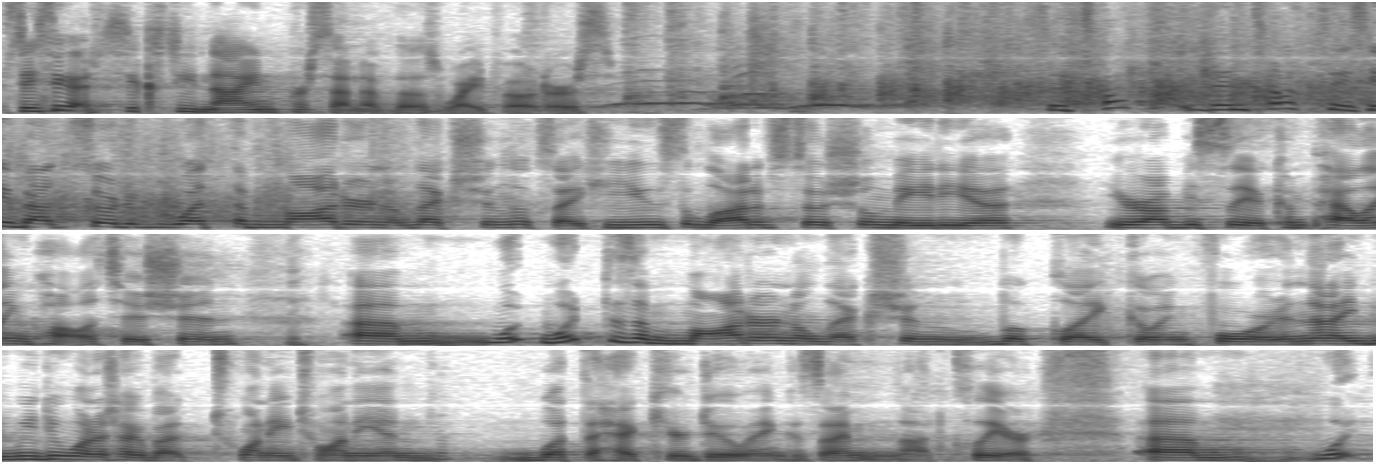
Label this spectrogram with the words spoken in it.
Stacey got 69% of those white voters. So then talk, Stacey, about sort of what the modern election looks like. You used a lot of social media. You're obviously a compelling politician. Um, what, what, does a modern election look like going forward? And then I, we do want to talk about 2020 and what the heck you're doing, because I'm not clear. Um, what,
